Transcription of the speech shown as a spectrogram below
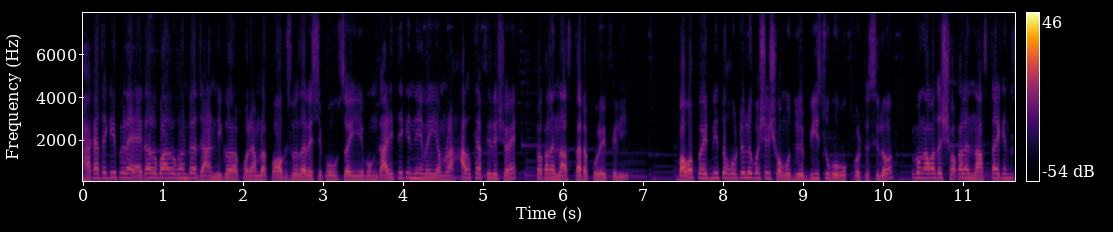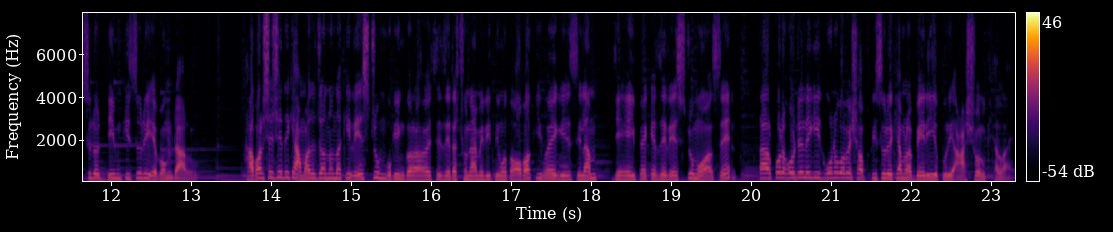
ঢাকা থেকে প্রায় এগারো বারো ঘণ্টা জার্নি করার পরে আমরা কক্সবাজার এসে পৌঁছাই এবং গাড়ি থেকে নেমেই আমরা হালকা ফ্রেশ হয়ে সকালে নাস্তাটা করে ফেলি। বাবা পেডনি তো হোটেলে বসে সমুদ্রের বীচ উপভোগ করতেছিল এবং আমাদের সকালের নাস্তায় কিন্তু ছিল ডিম খিচুড়ি এবং ডাল। খাবার শেষে দেখি আমাদের জন্য নাকি রেস্টরুম বুকিং করা হয়েছে, যেটা শুনে আমি রীতিমতো অবাকই হয়ে গিয়েছিলাম যে এই প্যাকেজে রেস্টরুমও আছে। তারপরে হোটেলে গিয়ে কোনোভাবে সবকিছু রেখে আমরা বেরিয়ে পড়ি আসল খেলায়।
